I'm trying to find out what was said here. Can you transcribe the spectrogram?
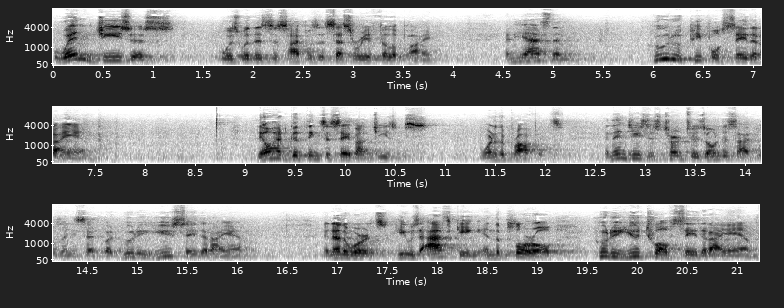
When Jesus was with his disciples at Caesarea Philippi, and he asked them, Who do people say that I am? They all had good things to say about Jesus, one of the prophets. And then Jesus turned to his own disciples and he said, But who do you say that I am? In other words, he was asking in the plural, Who do you 12 say that I am?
